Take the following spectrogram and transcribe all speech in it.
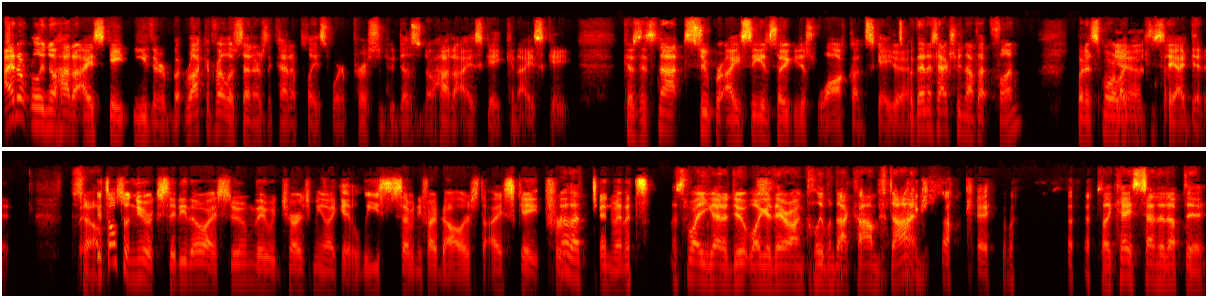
I don't really know how to ice skate either, but Rockefeller Center is the kind of place where a person who doesn't know how to ice skate can ice skate because it's not super icy, and so you can just walk on skates. Yeah. But then it's actually not that fun. But it's more yeah. like you can say I did it. So it's also New York City, though. I assume they would charge me like at least seventy five dollars to ice skate for no, that, ten minutes. That's why you got to do it while you're there on Cleveland.com's dime. okay. it's like, hey, send it up to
